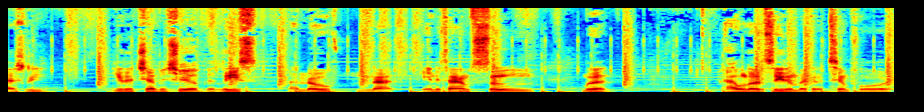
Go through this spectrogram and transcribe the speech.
actually get a championship. At least I know not anytime soon, but I would love to see them make an attempt for it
